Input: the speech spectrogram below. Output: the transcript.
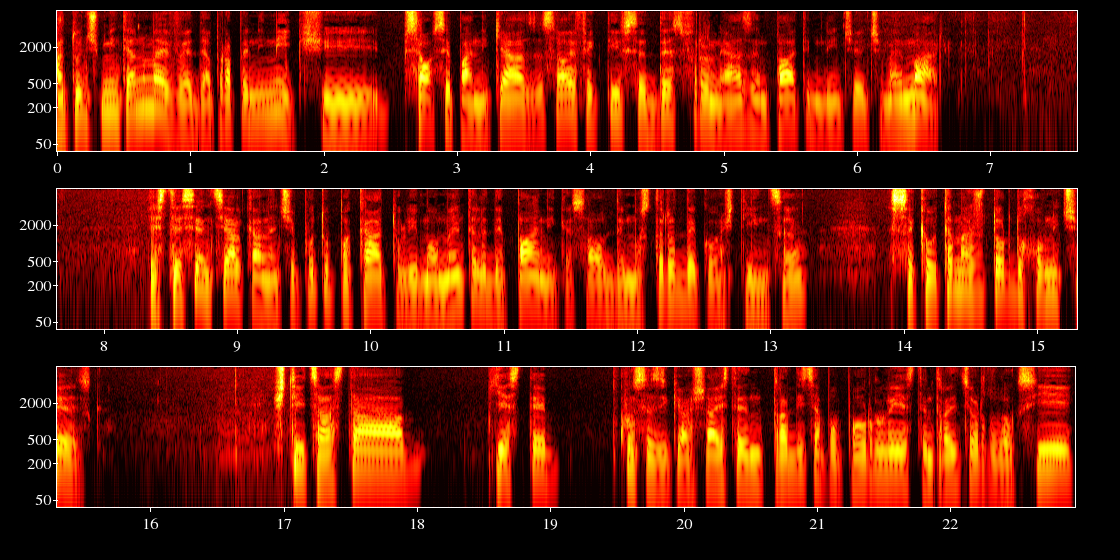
atunci mintea nu mai vede aproape nimic și sau se panichează sau efectiv se desfrânează în patim din ce în ce mai mari. Este esențial ca la începutul păcatului, momentele de panică sau demonstrări de conștiință, să căutăm ajutor duhovnicesc. Știți, asta este, cum să zic eu așa, este în tradiția poporului, este în tradiția ortodoxiei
